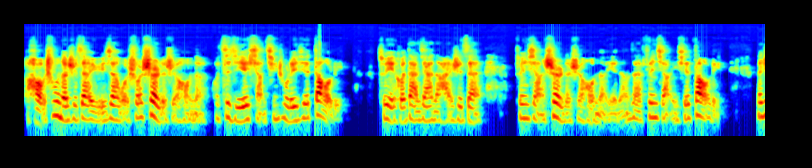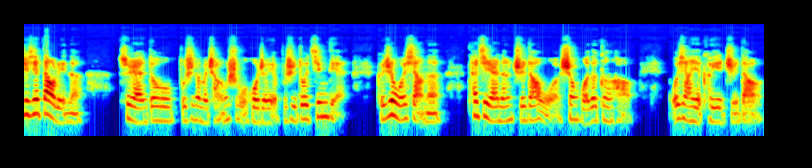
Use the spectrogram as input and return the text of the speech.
好处呢是在于，在我说事儿的时候呢，我自己也想清楚了一些道理。所以，和大家呢还是在分享事儿的时候呢，也能在分享一些道理。那这些道理呢，虽然都不是那么成熟，或者也不是多经典，可是我想呢，它既然能指导我生活的更好，我想也可以指导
